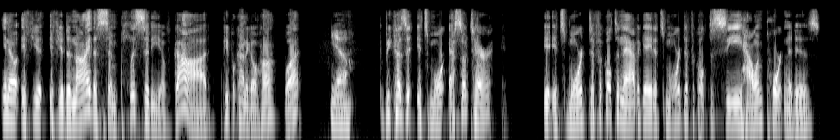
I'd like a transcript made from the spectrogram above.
You know, if you if you deny the simplicity of God, people kind of go, "Huh? What?" Yeah. because it, it's more esoteric. It, it's more difficult to navigate. It's more difficult to see how important it is.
